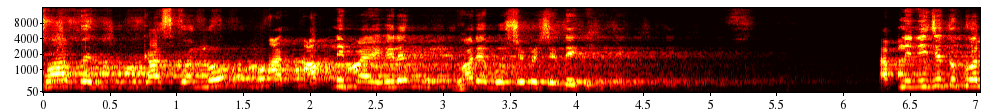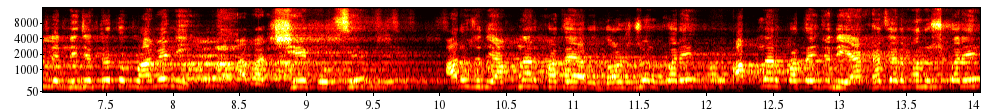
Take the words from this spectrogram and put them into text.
সবের কাজ করল আর আপনি পায়ে গেলেন ঘরে বসে বসে দেখে। আপনি নিজে তো করলেন, নিজেরটা তো পাবেনি আবার সে করছে আরও যদি আপনার কথায় আরও দশজন করে, আপনার কথায় যদি এক হাজার মানুষ করে,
